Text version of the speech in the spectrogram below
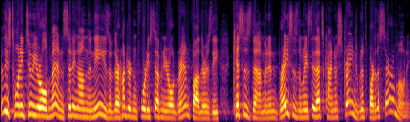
There are these 22 year old men sitting on the knees of their 147 year old grandfather as he kisses them and embraces them. And you say, that's kind of strange, but it's part of the ceremony.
